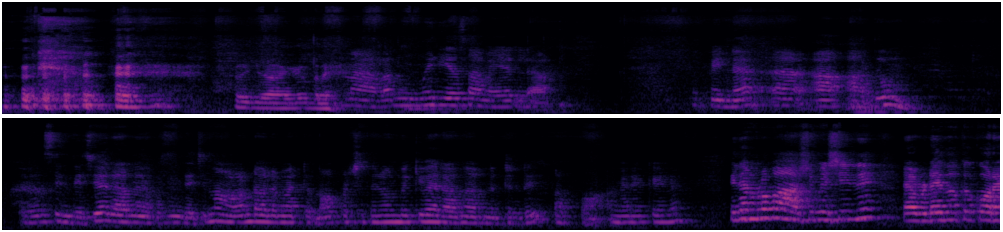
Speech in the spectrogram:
നാളെ ആകെ ഇരിയ സമയമല്ല. പിന്നെ അതും സിന്ധിച്ച് വരാന്ന് അപ്പൊ സിന്ധിച്ച് നാളെ ഉണ്ടാവില്ല മറ്റന്നാൾ ഓപ്പറേഷത്തിന് മുമ്പേക്ക് വരാന്ന് പറഞ്ഞിട്ടുണ്ട്. അപ്പൊ അങ്ങനെയൊക്കെയാണ്. പിന്നെ നമ്മൾ വാഷിംഗ് മെഷീൻ എവിടെയെന്നൊക്കെ കുറെ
